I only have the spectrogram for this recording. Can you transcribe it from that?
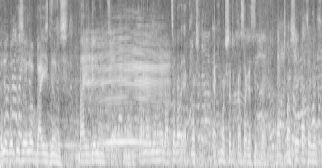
উনি বলতেছে হলো বাইশ দিন হচ্ছে বাইশ দিন হচ্ছে। তো আমার মনে হয় বাচ্চাটা এক মাস এক মাসের কাছাকাছি প্রায়। এক মাসের কাছাকাছি।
